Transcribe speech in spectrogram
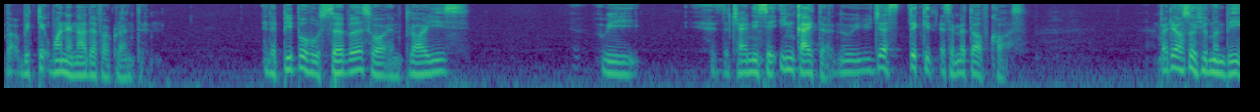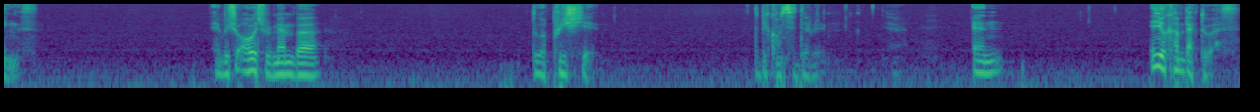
but we take one another for granted. And the people who serve us, who are employees, we, as the Chinese say, inkaita, no, you just take it as a matter of course. But they're also human beings. And we should always remember to appreciate, to be considerate. Yeah. And, and you come back to us.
